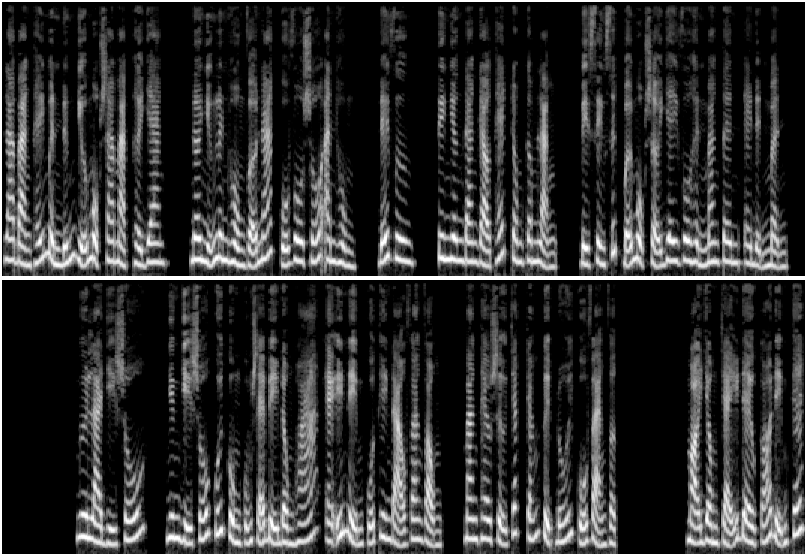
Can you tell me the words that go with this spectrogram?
La Bàn thấy mình đứng giữa một sa mạc thời gian, nơi những linh hồn vỡ nát của vô số anh hùng, đế vương, tiên nhân đang gào thét trong câm lặng, bị xiềng xích bởi một sợi dây vô hình mang tên E định mệnh. Ngươi là dị số, nhưng dị số cuối cùng cũng sẽ bị đồng hóa, E ý niệm của thiên đạo vang vọng, mang theo sự chắc chắn tuyệt đối của vạn vật. Mọi dòng chảy đều có điểm kết,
